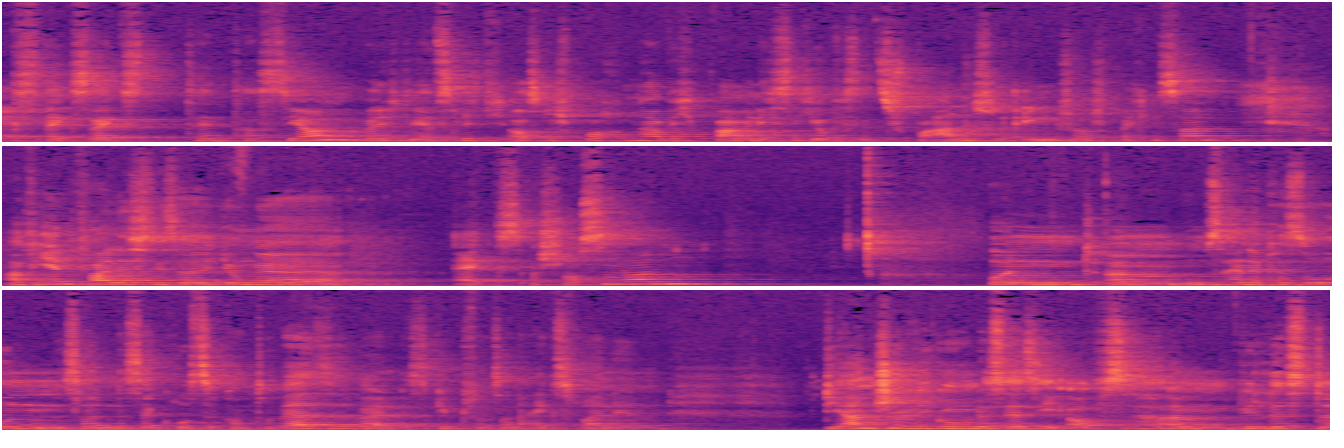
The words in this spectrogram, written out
XXX Tentacion, wenn ich den jetzt richtig ausgesprochen habe. Ich war mir nicht sicher, ob ich es jetzt Spanisch oder Englisch aussprechen soll. Auf jeden Fall ist dieser junge Ex erschossen worden. Und ähm, um seine Person ist halt eine sehr große Kontroverse, weil es gibt von seiner Ex-Freundin die Anschuldigung, dass er sie aufs ähm, Wildeste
